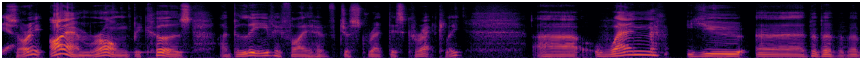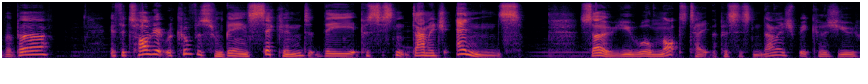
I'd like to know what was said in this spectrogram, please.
Yeah. Sorry, I am wrong because I believe, if I have just read this correctly, uh, when you. Uh, buh, buh, buh, if the target recovers from being sickened, the persistent damage ends. So you will not take the persistent damage because you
